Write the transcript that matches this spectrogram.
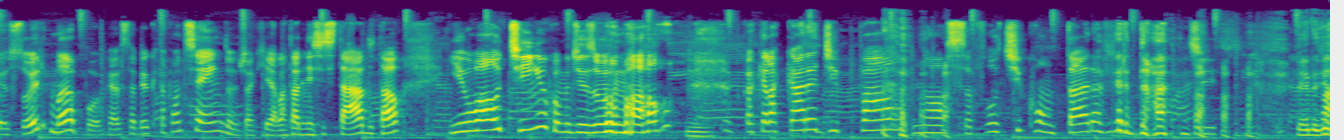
eu sou irmã, pô. eu Quero saber o que tá acontecendo, já que ela tá nesse estado e tal. E o altinho, como diz o mal, com aquela cara de pau. Nossa, vou te contar a verdade. E ainda diz,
